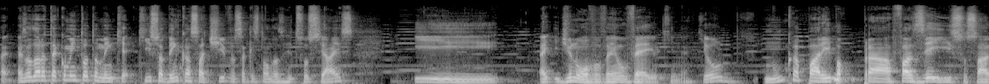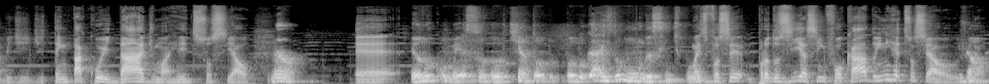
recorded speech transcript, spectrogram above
a Isadora até comentou também que, que isso é bem cansativo, essa questão das redes sociais. E. de novo, vem o velho aqui, né? Que eu nunca parei para fazer isso, sabe? De, de tentar cuidar de uma rede social. Não. É... Eu no começo, eu tinha todo, todo o gás do mundo, assim, tipo. Mas você produzia assim, focado em rede social, Julião? Não,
